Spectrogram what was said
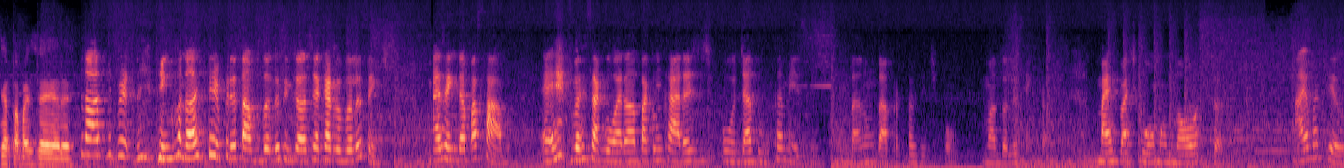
Já tá mais velha, né? Quando ela, nem quando ela interpretava adolescente, ela tinha cara de adolescente. Mas ainda passava. É, mas agora ela tá com cara de, tipo, de adulta mesmo. Não dá, não dá pra fazer, tipo, uma adolescente. eu. Mas Batwoman, nossa. Ai, Matheus.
